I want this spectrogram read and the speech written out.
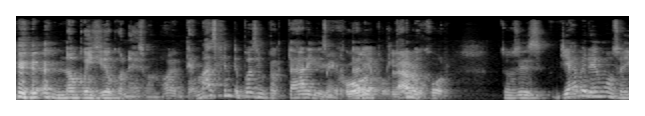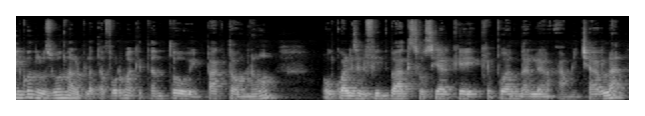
no coincido con eso, ¿no? Entre más gente puedas impactar y despertar Mejor, y aportar, claro. mejor. Entonces, ya veremos ahí cuando lo suban a la plataforma qué tanto impacta o no, o cuál es el feedback social que, que puedan darle a, a mi charla.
